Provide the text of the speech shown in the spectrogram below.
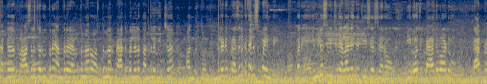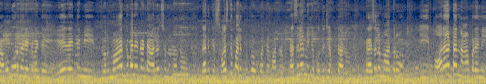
చక్కగా క్లాసులు జరుగుతున్నాయి. అందరూ వెళ్తున్నారు వస్తున్నారు. పేద పిల్లలకు అందులో విద్య అందుతుంది. ఆల్రెడీ ప్రజలకు తెలిసిపోయింది. మరి ఇంగ్లీష్ విద్యను ఎలాగైతే తీసేశారో ఈ రోజు పేదవాడు డాక్టర్ అవ్వకూడదు అనేటువంటి ఏదైతే మీ దుర్మార్గమైనటువంటి ఆలోచన ఉన్నదో దానికి స్వస్థ పలుకుకోకపోతే మాత్రం ప్రజలే మీకు బుద్ధి చెప్తారు. ప్రజలు మాత్రం ఈ పోరాటాన్ని ఆపరని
